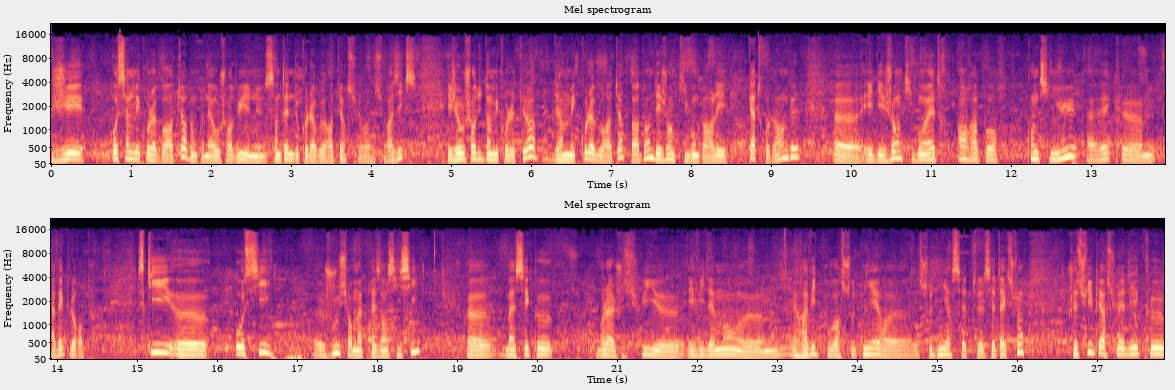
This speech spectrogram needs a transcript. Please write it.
j'ai au sein de mes collaborateurs, donc on a aujourd'hui une centaine de collaborateurs sur, sur ASICS, et j'ai aujourd'hui dans mes collaborateurs, dans mes collaborateurs pardon, des gens qui vont parler quatre langues euh, et des gens qui vont être en rapport continu avec, euh, avec l'Europe. Ce qui euh, aussi euh, joue sur ma présence ici, euh, bah, c'est que voilà, je suis euh, évidemment euh, ravi de pouvoir soutenir, euh, soutenir cette, cette action. Je suis persuadé que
